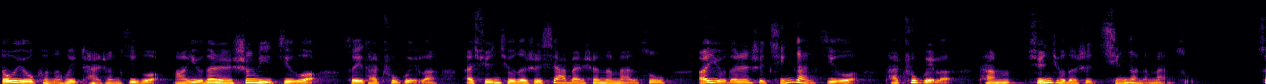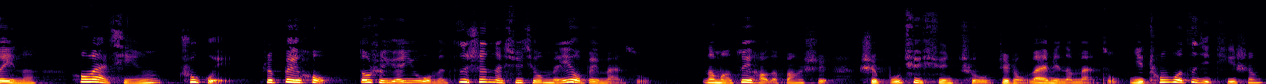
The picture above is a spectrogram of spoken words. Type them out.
都有可能会产生饥饿啊。有的人生理饥饿，所以他出轨了，他寻求的是下半身的满足；而有的人是情感饥饿，他出轨了，他寻求的是情感的满足。所以呢，婚外情、出轨这背后。都是源于我们自身的需求没有被满足，那么最好的方式是不去寻求这种外面的满足，你通过自己提升，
